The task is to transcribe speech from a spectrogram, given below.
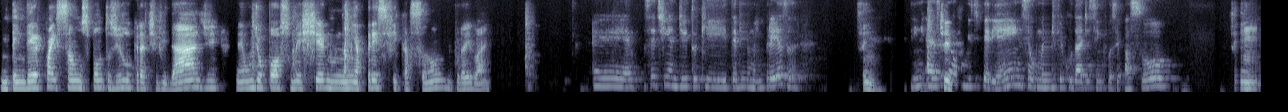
entender quais são os pontos de lucratividade, né, onde eu posso mexer na minha precificação e por aí vai. É, você tinha dito que teve uma empresa? Sim. Sim. É, você tipo. tem alguma experiência, alguma dificuldade assim que você passou? Sim,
